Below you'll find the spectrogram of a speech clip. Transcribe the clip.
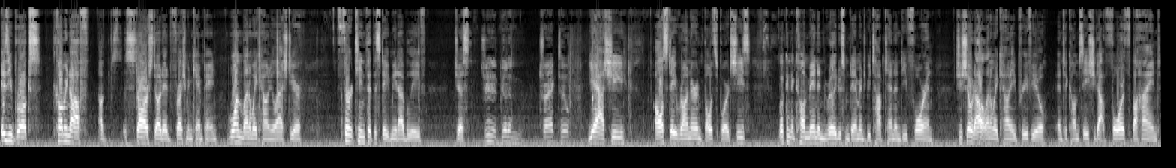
Izzy Brooks coming off a star-studded freshman campaign, won Lenawee County last year, 13th at the state meet, I believe. Just She did good in track too. yeah, she all-state runner in both sports. She's looking to come in and really do some damage, be top 10 in D4, and she showed out Lenawee County preview in Tecumseh. She got fourth behind.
